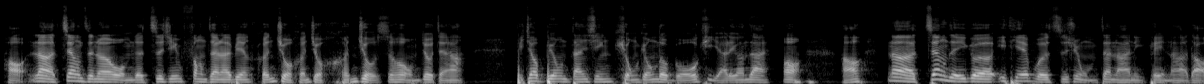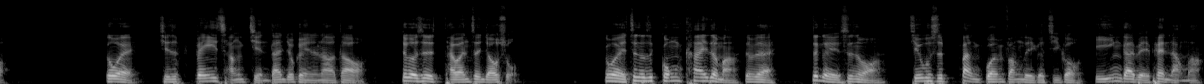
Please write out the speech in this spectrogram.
好，那这样子呢，我们的资金放在那边很久很久很久之后，我们就怎样？比较不用担心熊熊的波起啊，你刚才哦。好，那这样的一个 ETF 的资讯，我们在哪里可以拿得到？各位，其实非常简单就可以拿得到。这个是台湾证交所，各位，这个是公开的嘛，对不对？这个也是什么？几乎是半官方的一个机构，也应该被骗狼嘛。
